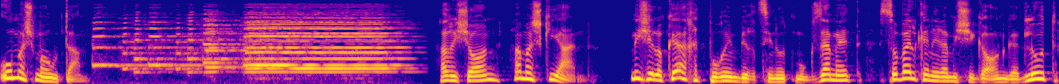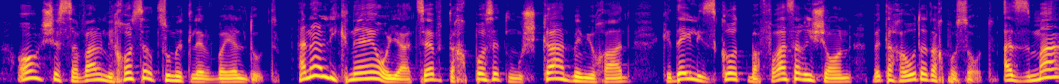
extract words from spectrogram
ומשמעותם. הראשון, המשקיען. מי שלוקח את פורים ברצינות מוגזמת, סובל כנראה משיגעון גדלות, או שסבל מחוסר תשומת לב בילדות. הנ"ל יקנה או יעצב תחפושת מושקעת במיוחד כדי לזכות בפרס הראשון בתחרות התחפושות. אז מה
